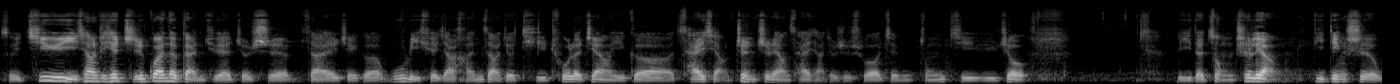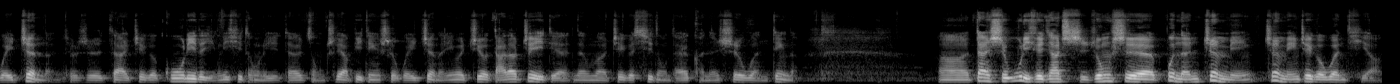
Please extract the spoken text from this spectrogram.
所以，基于以上这些直观的感觉，就是在这个物理学家很早就提出了这样一个猜想——正质量猜想，就是说，这总体宇宙里的总质量必定是为正的，就是在这个孤立的引力系统里的总质量必定是为正的，因为只有达到这一点，那么这个系统才可能是稳定的。呃，但是物理学家始终是不能证明证明这个问题啊。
